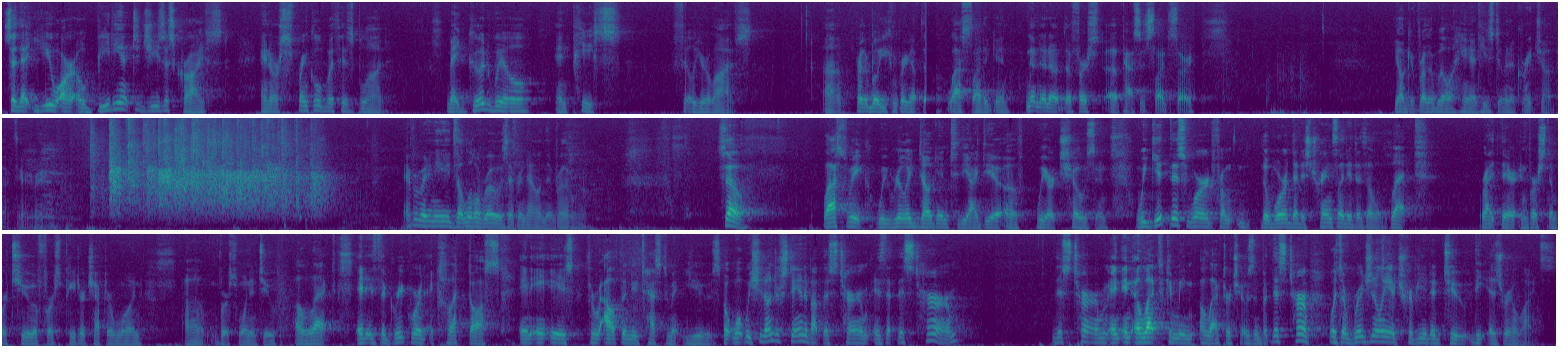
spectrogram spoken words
so that you are obedient to Jesus Christ and are sprinkled with his blood. May goodwill and peace fill your lives. Uh, Brother Will, you can bring up the last slide again. No, no, no, the first uh, passage slide, sorry. Y'all give Brother Will a hand. He's doing a great job back there. Everybody needs a little rose every now and then, Brother Will. So, last week we really dug into the idea of we are chosen. We get this word from the word that is translated as elect right there in verse number 2 of 1 Peter chapter 1. Uh, verse 1 and 2, elect. It is the Greek word eklektos, and it is throughout the New Testament used. But what we should understand about this term is that this term, this term, and, and elect can mean elect or chosen, but this term was originally attributed to the Israelites.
